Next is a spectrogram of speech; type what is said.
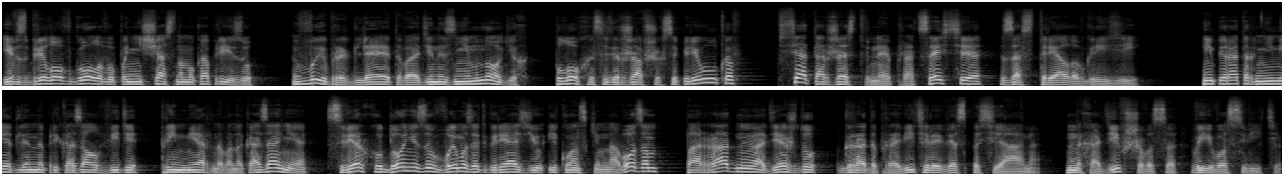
и взбрело в голову по несчастному капризу выбрать для этого один из немногих плохо содержавшихся переулков, вся торжественная процессия застряла в грязи император немедленно приказал в виде примерного наказания сверху донизу вымазать грязью и конским навозом парадную одежду градоправителя Веспасиана, находившегося в его свите.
